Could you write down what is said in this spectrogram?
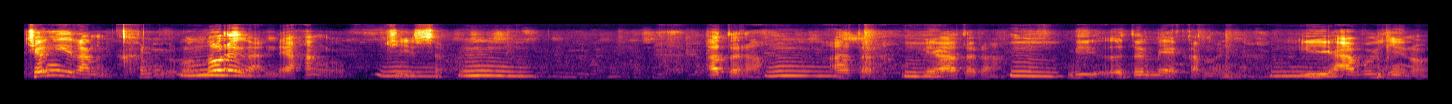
정이란 그런 거로 노래가 내 한국 지서. 음, 아들아 음, 아들아 내 아들아 음, 네 어떤 매 갔느냐 이 아버지는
